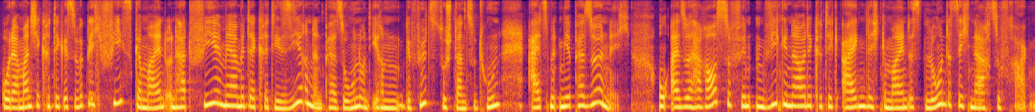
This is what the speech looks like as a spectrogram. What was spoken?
Oder manche Kritik ist wirklich fies gemeint und hat viel mehr mit der kritisierenden Person und ihrem Gefühlszustand zu tun, als mit mir persönlich. Um also herauszufinden, wie genau die Kritik eigentlich gemeint ist, lohnt es sich nachzufragen.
